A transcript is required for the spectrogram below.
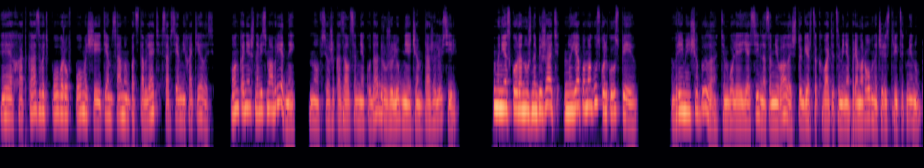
Эх, отказывать повару в помощи и тем самым подставлять совсем не хотелось. Он, конечно, весьма вредный, но все же казался мне куда дружелюбнее, чем та же Люсиль. «Мне скоро нужно бежать, но я помогу, сколько успею». Время еще было, тем более я сильно сомневалась, что герцог хватится меня прямо ровно через тридцать минут.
